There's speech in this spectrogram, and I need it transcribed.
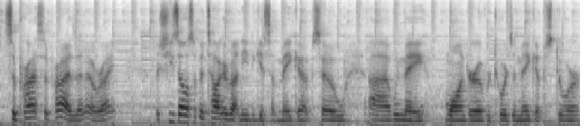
Surprise, surprise, I know, right? But she's also been talking about needing to get some makeup, so uh, we may wander over towards a makeup store.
